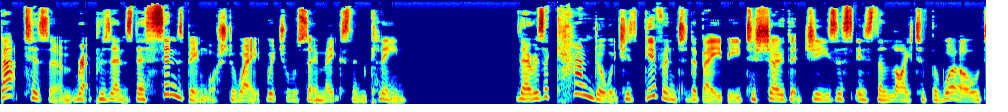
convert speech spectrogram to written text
baptism represents their sins being washed away, which also makes them clean. There is a candle which is given to the baby to show that Jesus is the light of the world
